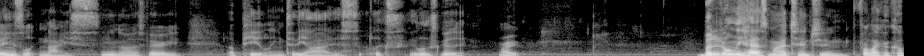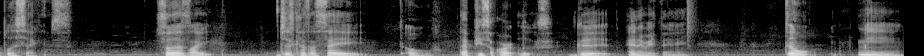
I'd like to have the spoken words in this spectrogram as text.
things look nice. You know, it's very appealing to the eyes. It looks it looks good, right? But it only has my attention for like a couple of seconds. So that's like just cuz I say, "Oh, that piece of art looks good and everything." Don't mean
